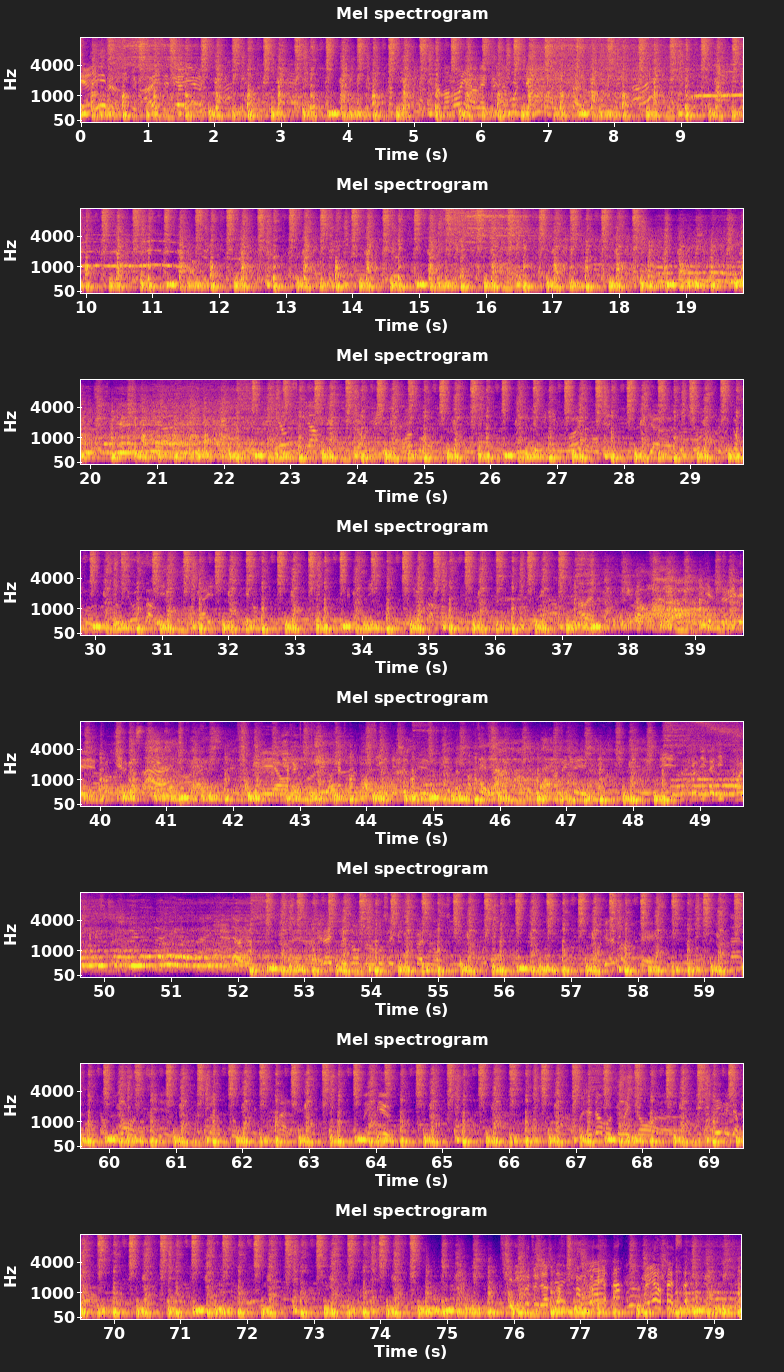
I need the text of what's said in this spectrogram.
Terrine! Im alten Terrine! tranquille comme. Et en fait, en 92, il était déjà dans les bonnes parties à l'époque. Comme disait Edith, moi je suis Et là, il présente au conseil municipal de Nancy. On dirait pas, mais dans deux ans, Nancy, va au conseil municipal. Ça va être mieux. J'adore m'entourer de gens. mais performants. partout. Ouais, partout.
